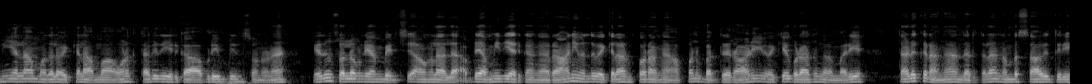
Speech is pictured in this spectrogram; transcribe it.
நீ எல்லாம் முதல்ல வைக்கலாமா? உனக்கு தகுதி இருக்கா? அப்படி இப்படின்னு சொன்னோன்னே எதுவும் சொல்ல முடியாமல் போயிடுச்சு. அவங்களால அப்படியே அமைதியாக இருக்காங்க. ராணி வந்து வைக்கலான்னு போகிறாங்க அப்பன்னு பார்த்து ராணி வைக்கக்கூடாதுங்கிற மாதிரி தடுக்கிறாங்க. அந்த இடத்துல நம்ம சாவித்திரி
